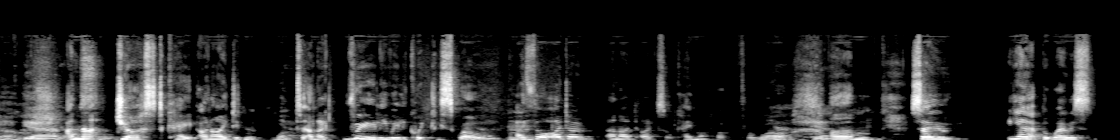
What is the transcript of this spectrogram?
Oh, Uh, gosh, Yeah. and that just came, and I didn't want Yeah. to, and I really, really quickly scrolled. Yeah. I Mm. thought I don't, and I, I sort of came off for a while. Yeah. Yeah. Um, so yeah, but whereas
